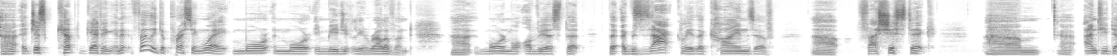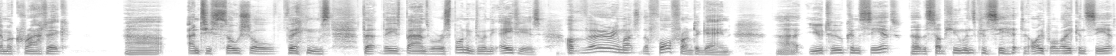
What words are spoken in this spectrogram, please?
uh, it just kept getting, in a fairly depressing way, more and more immediately relevant, uh, more and more obvious that that exactly the kinds of uh, fascistic, um, uh, anti-democratic, uh, antisocial things that these bands were responding to in the 80s are very much at the forefront again. Uh, U2 can see it. Uh, the Subhumans can see it. Polloi can see it.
